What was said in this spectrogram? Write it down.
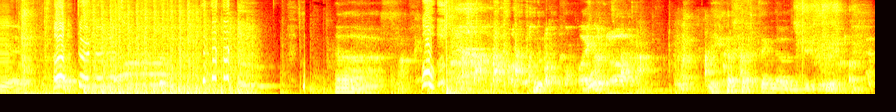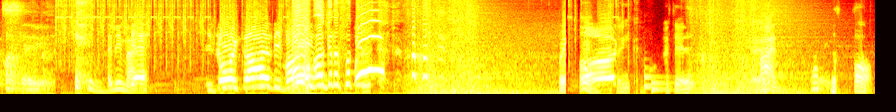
Yeah. Oh, turn, turn, turn. Oh, fuck. Oh! Oh my god. I think that was really Eddie man. Yeah. He's going to Aldi, boys! Oh, I got a fucking. Wait. Oh, oh think. Okay. Man. What the fuck?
